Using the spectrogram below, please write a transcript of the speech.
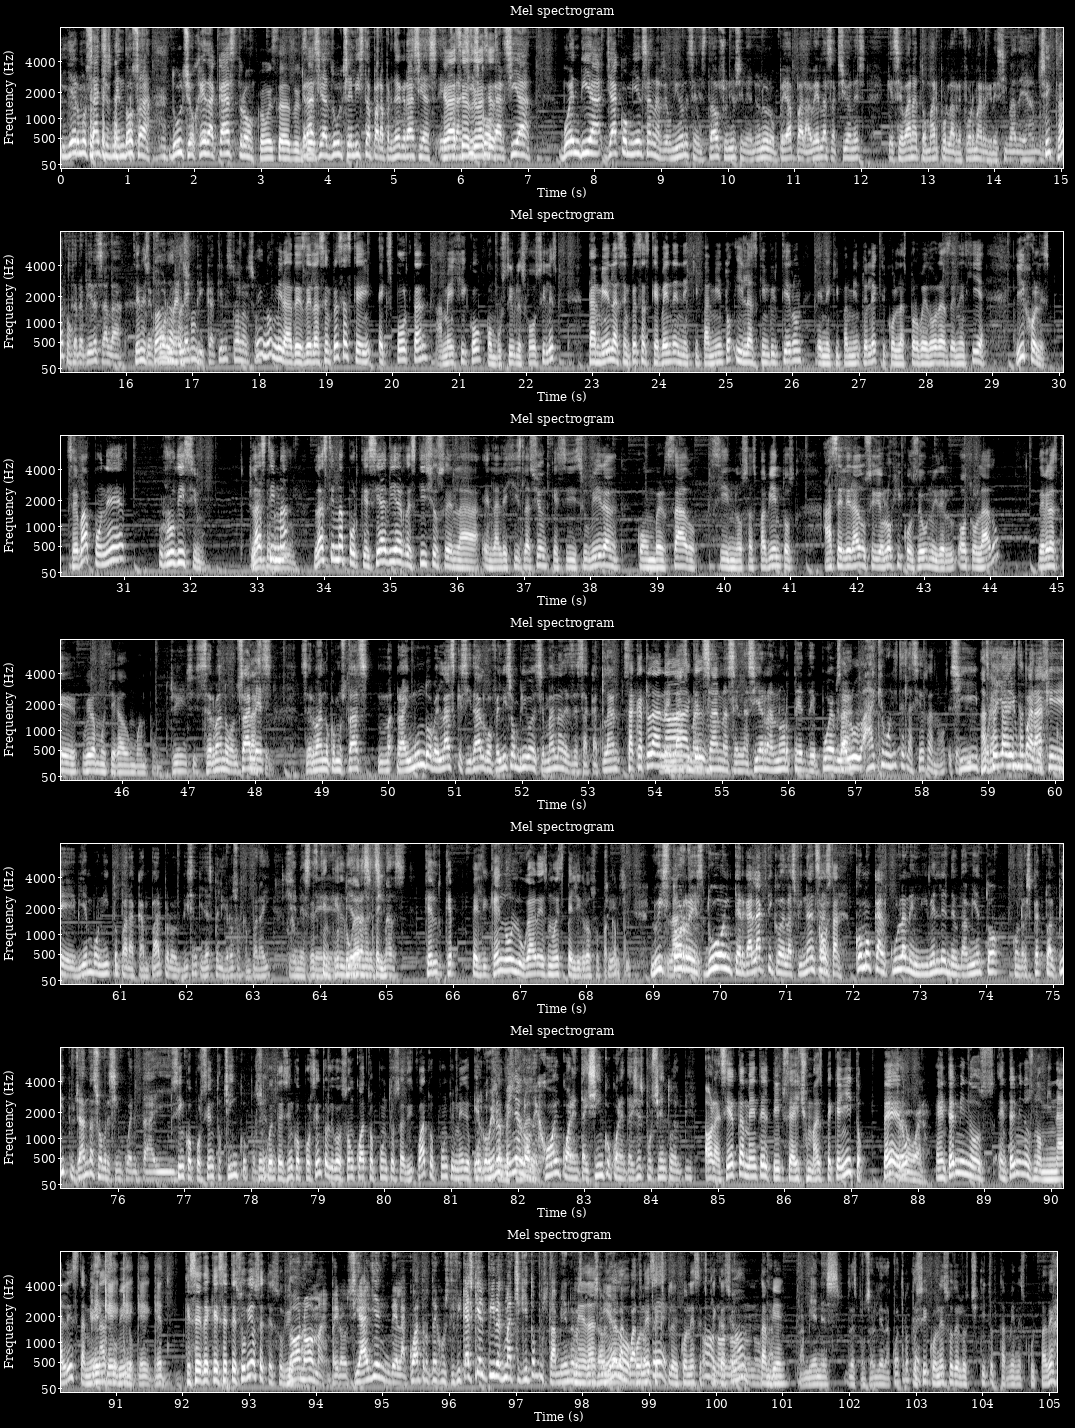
Guillermo Sánchez Mendoza, Dulce Ojeda Castro. ¿Cómo estás, Dulce? Gracias, Dulce, lista para aprender. Gracias. Eh, Gracias, Francisco gracias. García. Buen día, ya comienzan las reuniones en Estados Unidos y la Unión Europea para ver las acciones que se van a tomar por la reforma regresiva de AMLO. Sí, claro. ¿Te refieres a la Tienes toda reforma la eléctrica? Tienes toda la razón. Sí, no, mira, desde las empresas que exportan a México combustibles fósiles, también las empresas que venden equipamiento y las que invirtieron en equipamiento eléctrico, las proveedoras de energía. Híjoles, se va a poner rudísimo. Lástima. Lástima porque sí había resquicios en la, en la legislación que si se hubieran conversado sin los aspavientos acelerados ideológicos de uno y del otro lado, de veras que hubiéramos llegado a un buen punto. Sí, sí. Servando González. Lástima. Servando, ¿cómo estás? Ma- Raimundo Velázquez Hidalgo, feliz ombligo de semana desde Zacatlán. Zacatlán, de las que- manzanas en la Sierra Norte de Puebla. Saludos. Ay, qué bonita es la Sierra Norte. Sí, Ah, es por ahí hay un paraje bien bonito para acampar, pero dicen que ya es peligroso acampar ahí. En Es este, que en qué lugar piedras no es encimadas. peligroso. ¿Qué, qué, qué no lugares no es peligroso para Sí. Luis Lástima. Torres, dúo intergaláctico de las finanzas. ¿Cómo calculan el nivel de endeudamiento con respecto al PIB? Pues ya anda sobre 55%. 5%. 5%. 55%, digo, son 4 puntos, adi- cuatro puntos y medio El puntos gobierno de Peña lo dejó en 45, 46% del PIB. Ahora, ciertamente el PIB se ha hecho más pequeñito, pero, Pero bueno. en, términos, en términos nominales también ha subido. que- que- Que se, de que se te subió, se te subió. No, no, man, pero si alguien de la 4T justifica, es que el PIB es más chiquito, pues también es Me das responsabilidad de la miedo 4T. con esa con esa no, explicación, no, no, también. tam- También es responsabilidad de la 4T. Pues sí, con eso de los chiquitos también es culpa de.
